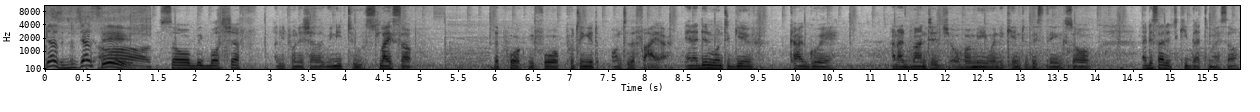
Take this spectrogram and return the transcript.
Just just say. Oh. So, Big Boss Chef, I need to understand that we need to slice up the pork before putting it onto the fire. And I didn't want to give Kagwe an advantage over me when it came to this thing. So, I decided to keep that to myself.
